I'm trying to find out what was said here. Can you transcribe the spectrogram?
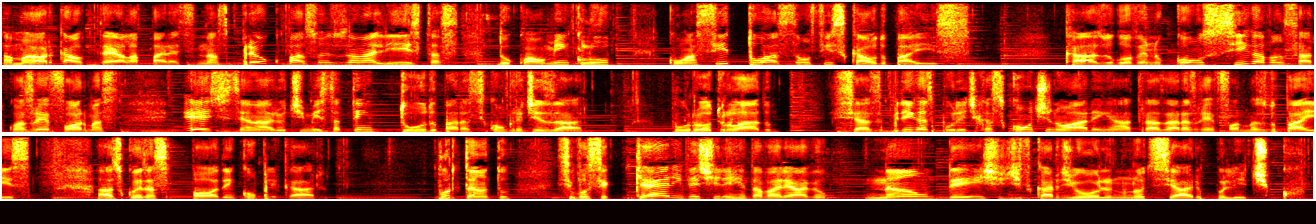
A maior cautela aparece nas preocupações dos analistas, do qual me incluo, com a situação fiscal do país. Caso o governo consiga avançar com as reformas, este cenário otimista tem tudo para se concretizar. Por outro lado, se as brigas políticas continuarem a atrasar as reformas do país, as coisas podem complicar. Portanto, se você quer investir em renda variável, não deixe de ficar de olho no noticiário político.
